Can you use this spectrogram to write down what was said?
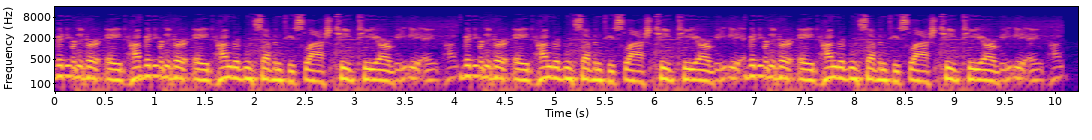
800. Videoeditor 800 Videoeditor 870 slash TTRVE 800 Videoeditor 870 slash TTRVE Videoeditor 870 slash TTRVE 800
